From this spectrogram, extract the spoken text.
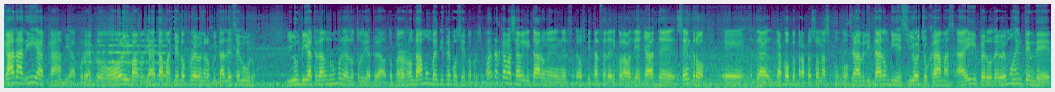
cada día cambia. Por ejemplo, hoy vamos, ya estamos haciendo pruebas en el Hospital del Seguro y un día te dan un número y el otro día te da otro. Pero rondamos un 23% aproximadamente. ¿Cuántas camas se habilitaron en el Hospital Federico Lavandier? Ya este centro eh, de, de, acopio para personas con COVID. Se habilitaron 18 camas ahí, pero debemos entender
